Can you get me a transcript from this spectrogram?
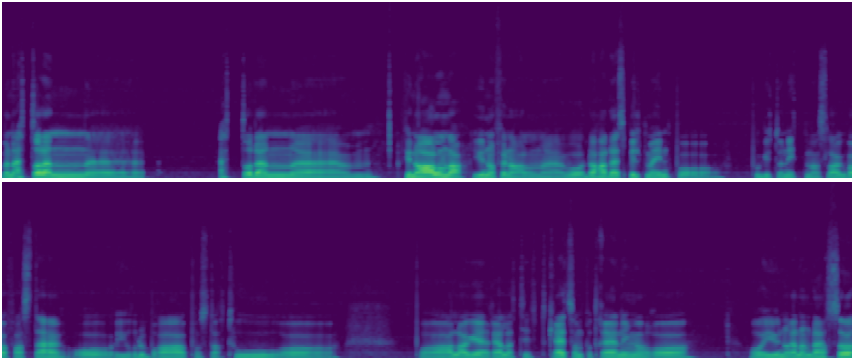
Men etter den eh, Etter den eh, finalen, da, juniorfinalen, eh, da hadde jeg spilt meg inn på, på gutter 19-landslaget, var fast der, og gjorde det bra på Start 2 og på A-laget. Relativt greit sånn på treninger og, og junior-NM der. Så,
